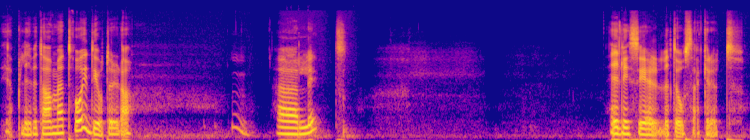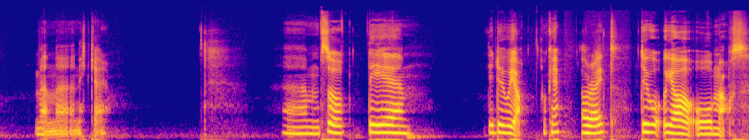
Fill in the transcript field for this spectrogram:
vi har blivit av med två idioter idag. Härligt. Hailey ser lite osäker ut, men eh, nickar. Ehm, så det är, det är du och jag, okej? All right. Du och jag och Maus.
